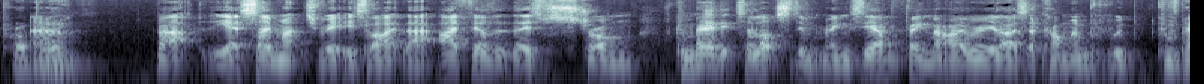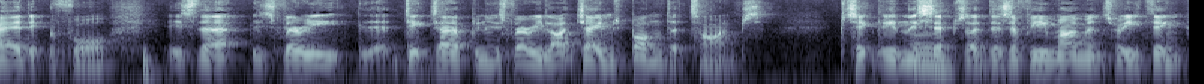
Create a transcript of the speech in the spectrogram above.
"Probably." Um, but yeah, so much of it is like that. I feel that there's strong. I've compared it to lots of different things. The other thing that I realised I can't remember if we compared it before is that it's very Dick Turpin is very like James Bond at times. Particularly in this Hmm. episode, there's a few moments where you think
